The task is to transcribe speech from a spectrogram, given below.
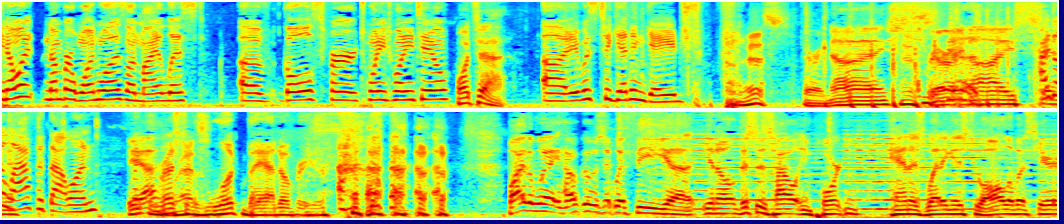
You know what number one was on my list of goals for 2022? What's that? Uh, it was to get engaged. yes. Very nice. Very good. nice. I had to laugh at that one. Yeah. The rest of us look bad over here. By the way, how goes it with the, uh, you know, this is how important Hannah's wedding is to all of us here.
